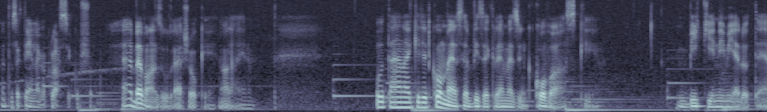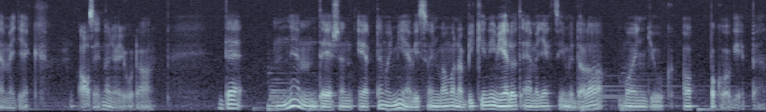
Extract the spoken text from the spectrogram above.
tehát ezek tényleg a klasszikusok. Ebbe van zúzás, oké, okay, aláírom. Utána egy kicsit kommerszebb vizekre emezünk, Kowalski, Bikini, mielőtt elmegyek. Az egy nagyon jó dal. De nem teljesen értem, hogy milyen viszonyban van a Bikini, mielőtt elmegyek című dala, mondjuk a pokolgéppel.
